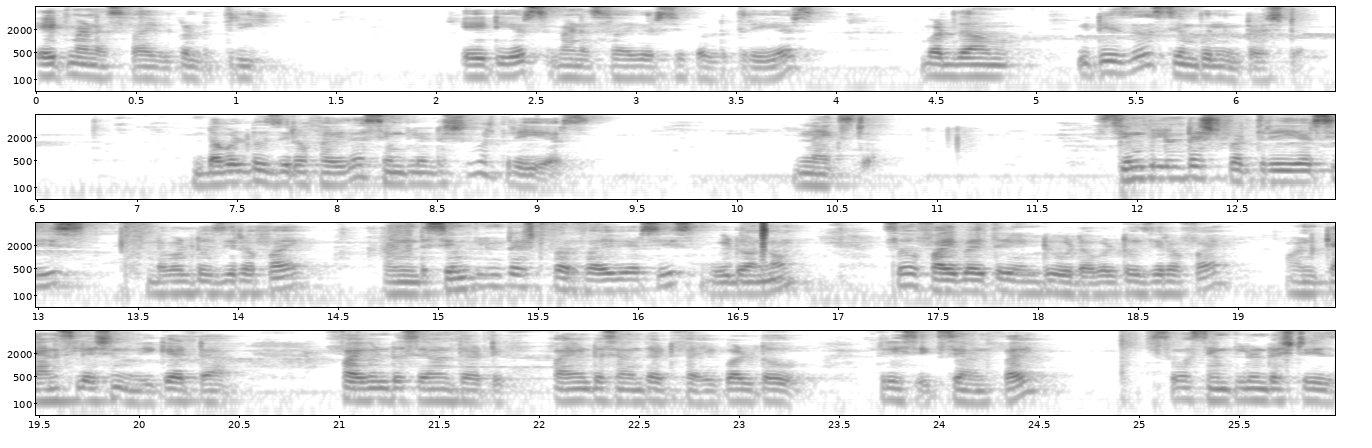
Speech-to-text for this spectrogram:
8 minus 5 equal to 3 8 years minus 5 years equal to 3 years. But the it is the simple interest. Double two zero five is the simple interest for 3 years. Next. Simple interest for 3 years is double two zero five and simple interest for 5 years is we don't know. So 5 by 3 into double two zero five on cancellation we get uh, 5 into 730 5 into 735 equal to 3675 so simple interest is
